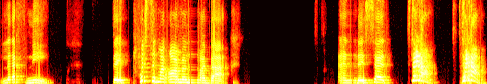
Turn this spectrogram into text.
left knee. They twisted my arm and my back. And they said, Stay down, stay down.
